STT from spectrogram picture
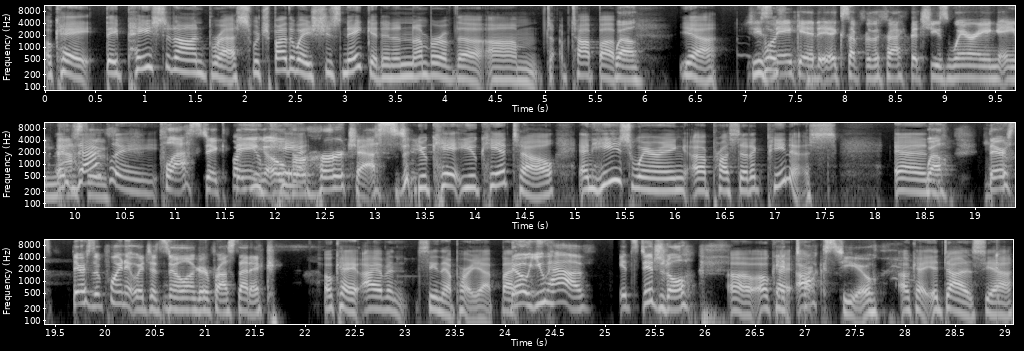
Okay, they pasted on breasts, which, by the way, she's naked in a number of the um t- top up. Well, yeah, She's Well, naked except for the fact that she's wearing a massive exactly. plastic thing over her chest. You can't you can't tell, and he's wearing a prosthetic penis. And Well, there's there's a point at which it's no longer prosthetic. okay, I haven't seen that part yet, but No, you have. It's digital. oh, okay, It right. talks to you. okay, it does, yeah,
